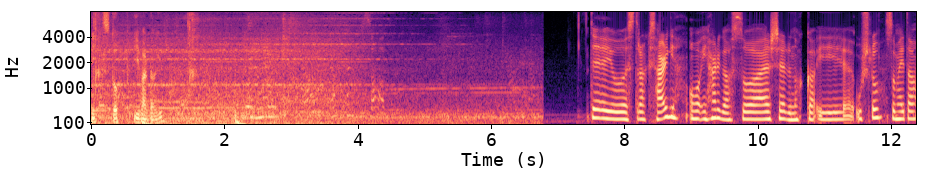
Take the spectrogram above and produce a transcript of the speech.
Ditt stopp i hverdagen. Det er jo straks helg, og i helga så skjer det noe i Oslo som heter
